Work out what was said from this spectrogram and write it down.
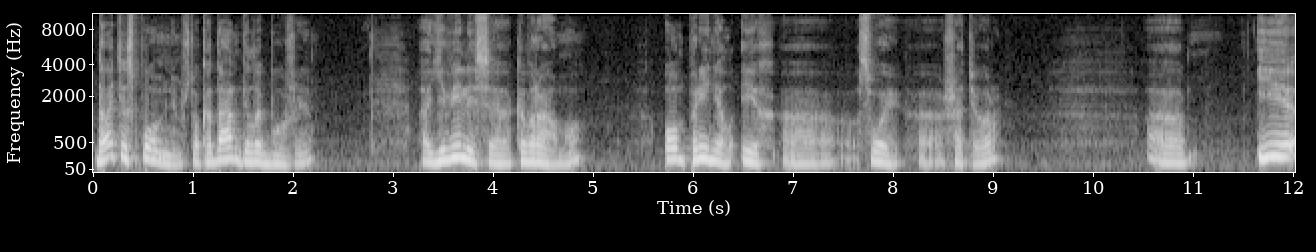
Давайте вспомним, что когда ангелы Божии э, явились э, к Аврааму, он принял их э, в свой шатер, и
